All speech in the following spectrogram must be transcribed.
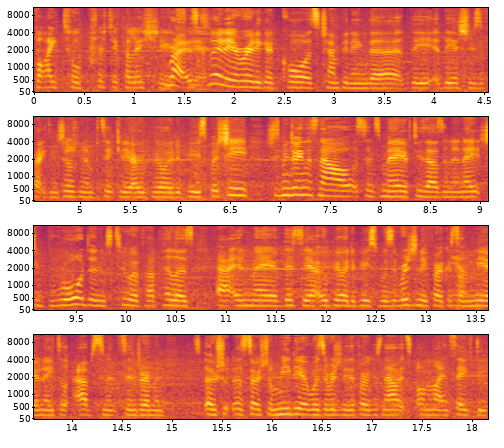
vital, critical issues. Right, here. it's clearly a really good cause championing the, the, the issues affecting children, and particularly opioid abuse. But she, she's been doing this now since May of 2008. She broadened two of her pillars uh, in May of this year. Opioid abuse was originally focused yeah. on neonatal abstinence syndrome and social, social media was originally the focus. Now it's online safety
